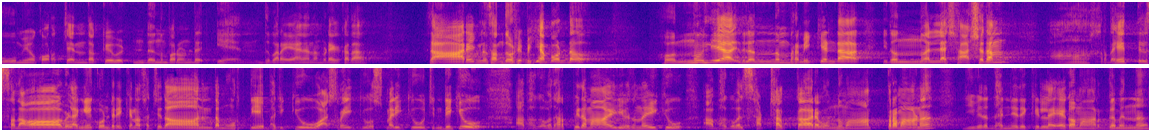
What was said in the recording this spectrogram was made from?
ഭൂമിയോ കുറച്ച് എന്തൊക്കെ ഉണ്ടെന്ന് പറഞ്ഞുകൊണ്ട് എന്ത് പറയാനാണ് നമ്മുടെ കഥ? ഇതാരെങ്കിലും സന്തോഷിപ്പിക്കാൻ പോണ്ടോ? ഒന്നുമില്ല ഇതിലൊന്നും ഭ്രമിക്കേണ്ട ഇതൊന്നുമല്ല ശാശ്വതം. ആ ഹൃദയത്തിൽ സദാ വിളങ്ങിക്കൊണ്ടിരിക്കുന്ന സച്ചിദാനന്ദ മൂർത്തിയെ ഭജിക്കൂ ആശ്രയിക്കൂ സ്മരിക്കൂ ചിന്തിക്കൂ ആ ഭഗവതർപ്പിതമായ ജീവിതം നയിക്കൂ. ആ ഭഗവത് സാക്ഷാത്കാരം ഒന്ന് മാത്രമാണ് ജീവിത ഏക മാർഗമെന്ന്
